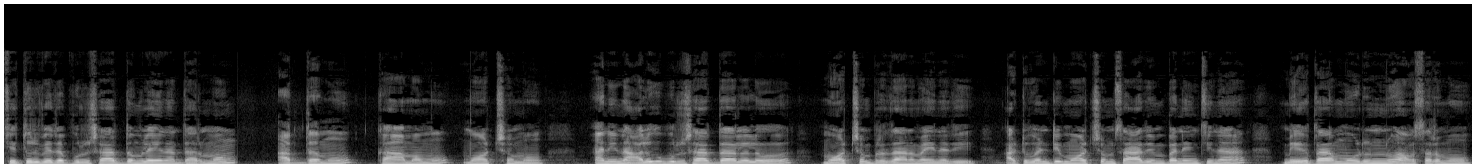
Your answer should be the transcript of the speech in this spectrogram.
చతుర్విధ పురుషార్థములైన ధర్మం అర్థము కామము మోక్షము అని నాలుగు పురుషార్థాలలో మోక్షం ప్రధానమైనది. అటువంటి మోక్షం సాధింపనించిన మిగతా మూడును అవసరము.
